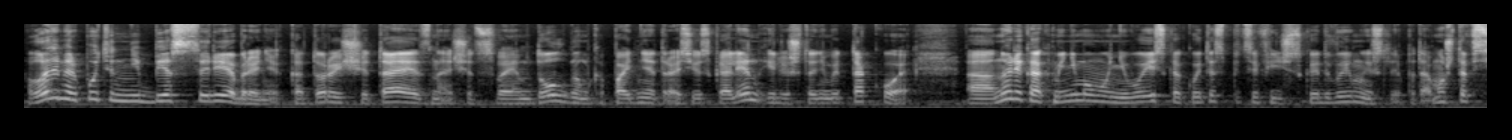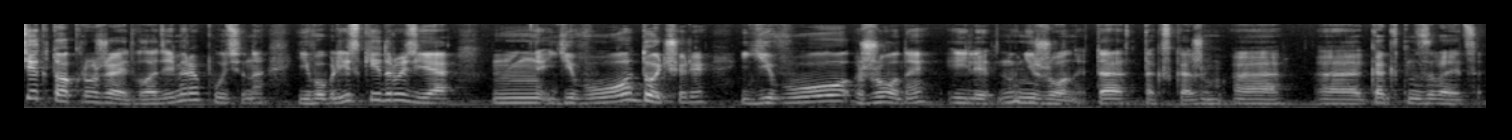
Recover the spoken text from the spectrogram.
Владимир Путин не бессеребренник, который считает, значит, своим долгом поднять Россию с колен или что-нибудь такое. А, ну или как минимум у него есть какое-то специфическое двоемыслие, потому что все, кто окружает Владимира Путина, его близкие друзья, его дочери, его жены, или, ну не жены, да, так скажем, а, а, как это называется,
